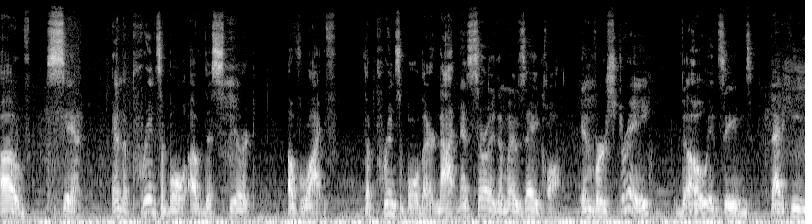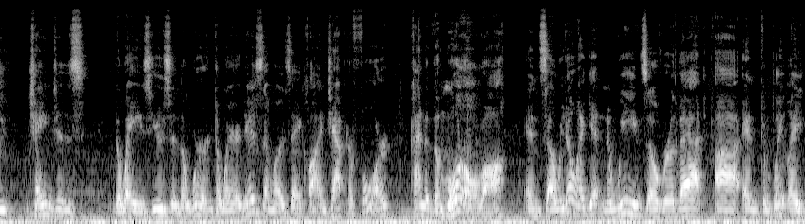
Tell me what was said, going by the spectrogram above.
of sin, and the principle of the Spirit of life. The principle there, not necessarily the Mosaic law. In verse 3, though, it seems that he changes the way he's using the word to where it is the Mosaic law. In chapter 4, kind of the moral law. And so we don't want to get in the weeds over that uh, and completely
